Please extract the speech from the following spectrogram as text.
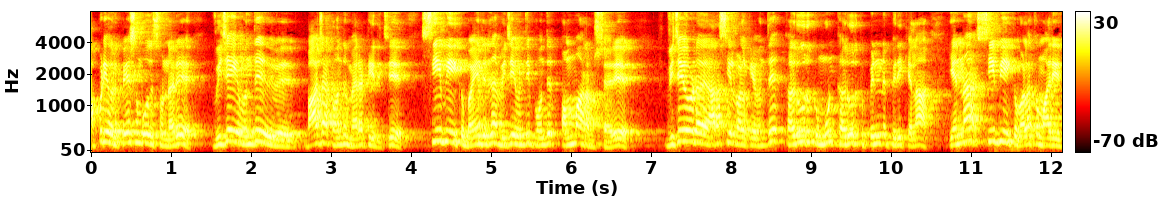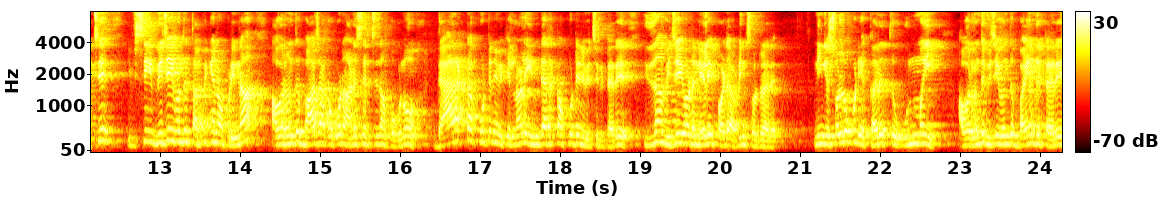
அப்படி அவர் பேசும்போது சொன்னாரு விஜயை வந்து பாஜக வந்து மிரட்டிருச்சு. சிபிஐக்கு பயந்துட்டு தான் விஜய் வந்து இப்போ வந்து பம்ம ஆரம்பிச்சிட்டாரு. விஜயோட அரசியல் வாழ்க்கையை வந்து கரூருக்கு முன் கரூருக்கு பின்னு பிரிக்கலாம். ஏன்னா சிபிஐக்கு வழக்கு மாறிடுச்சு. சி விஜய் வந்து தப்பிக்கணும் அப்படின்னா அவர் வந்து பாஜக கூட அனுசரித்து தான் போகணும். டேரெக்டாக கூட்டணி வைக்கலனாலும் இன்டெரக்டாக கூட்டணி வச்சுக்கிட்டாரு. இதுதான் விஜயோட நிலைப்பாடு அப்படின்னு சொல்கிறாரு நீங்கள் சொல்லக்கூடிய கருத்து உண்மை அவர் வந்து விஜய் வந்து பயந்துட்டாரு.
